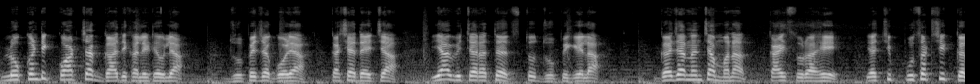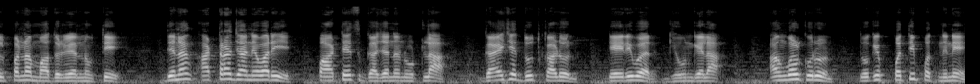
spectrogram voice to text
लोखंडी कॉटच्या गादीखाली ठेवल्या. झोपेच्या गोळ्या कशा द्यायच्या या विचारातच तो झोपी गेला. गजाननच्या मनात काय सुरू आहे याची पुसटशी कल्पना माधुरीला नव्हती. दिनांक अठरा जानेवारी पहाटेच गजानन उठला गायीचे दूध काढून डेअरीवर घेऊन गेला. आंघोळ करून दोघे पती पत्नीने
